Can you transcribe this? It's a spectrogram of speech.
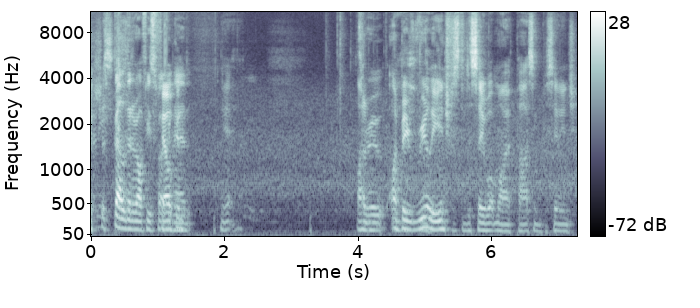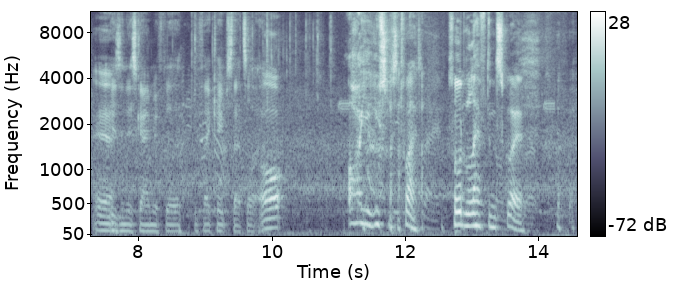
Yeah. Just belted it off his fucking Falcon. head. yeah. I'd, Through- I'd be really interested to see what my passing percentage Yeah. is in this game if the if they keep stats like that. Oh. Oh, you useless twat. Holding left and square.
